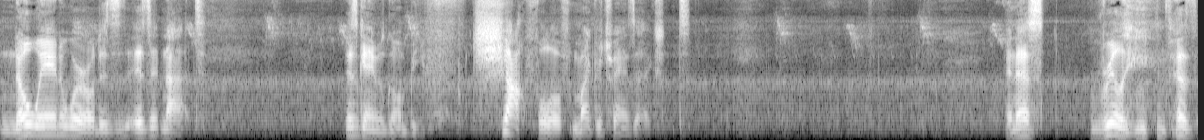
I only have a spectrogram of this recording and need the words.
Nowhere in the world is is it not. This game is going to be chock full of microtransactions. And that's really that's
